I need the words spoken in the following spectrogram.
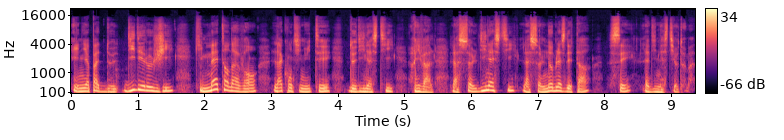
et il n'y a pas d'idéologie qui mette en avant la continuité de dynasties rivales. La seule dynastie, la seule noblesse d'État, c'est la dynastie ottomane.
